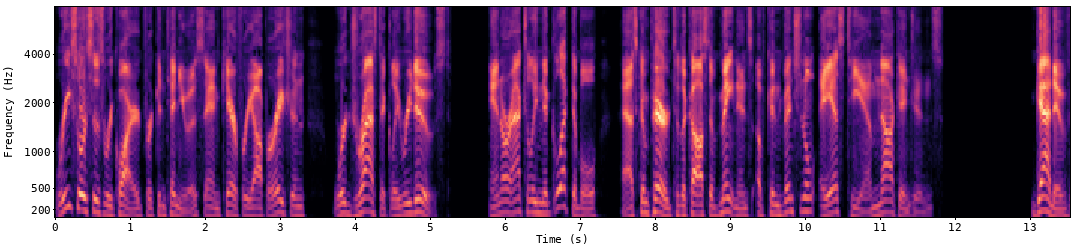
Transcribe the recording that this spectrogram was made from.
Resources required for continuous and carefree operation were drastically reduced and are actually neglectable as compared to the cost of maintenance of conventional ASTM knock engines. Gadiv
